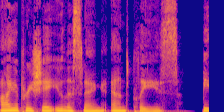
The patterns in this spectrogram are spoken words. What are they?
I appreciate you listening, and please be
